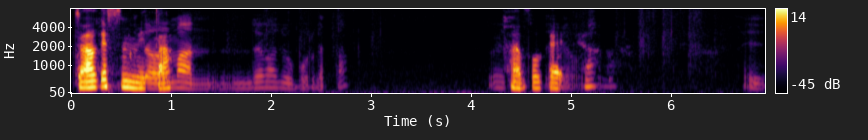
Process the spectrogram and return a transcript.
자, 근데 하겠습니다. 얼마 안 돼가지고 모르겠다. 가볼까요? 예.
